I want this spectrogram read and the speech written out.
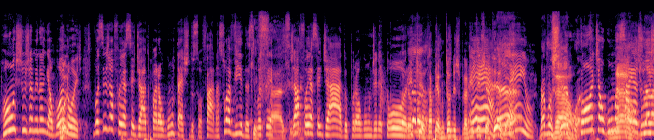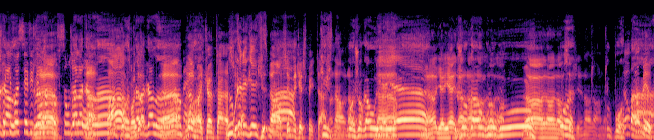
Ron Xuxa Miranguel. Boa Oi. noite. Você já foi assediado para algum teste do sofá? Na sua vida, se Que você fase, já né? foi assediado por algum diretor? ou Mentira, por- tá perguntando isso pra mim? É, Tem certeza? tenho. Pra você, Não. pô. Conte alguma Não. saia justa que você viveu Não. na profissão de era ator. galã. Ah, pô, tu era galã, Não, não, mas cantar assim, Nunca ninguém te Não, sempre me respeitaram. Quis, não, não. jogar o iê-iê. Não, iê-iê, não. Jogar o glu-glu. Não, não, não. Serginho, não, não, não. Não, mesmo.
